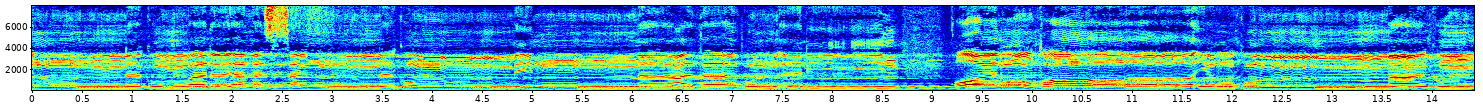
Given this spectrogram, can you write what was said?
لنرجمنكم وليمسنكم منا عذاب أليم. قالوا طائركم معكم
